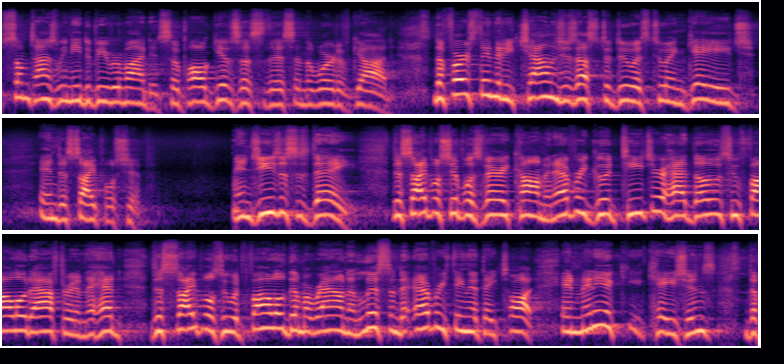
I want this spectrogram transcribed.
sometimes we need to be reminded. So, Paul gives us this in the Word of God. The first thing that he challenges us to do is to engage in discipleship. In Jesus' day, Discipleship was very common. Every good teacher had those who followed after him. They had disciples who would follow them around and listen to everything that they taught. In many occasions, the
